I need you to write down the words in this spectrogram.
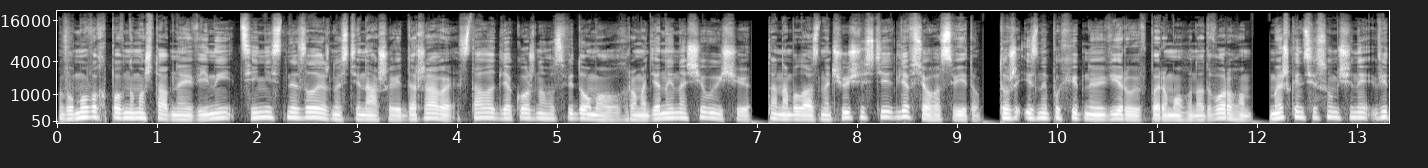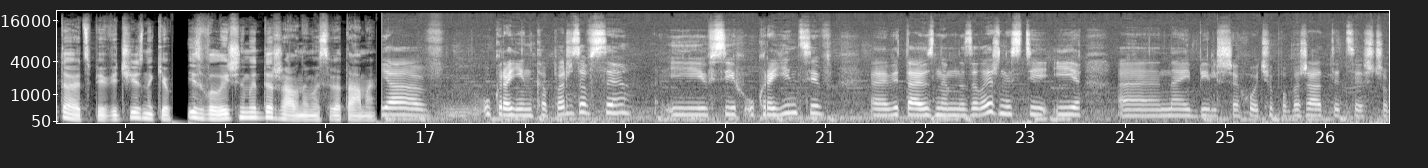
В умовах повномасштабної війни цінність незалежності нашої держави стала для кожного свідомого громадянина ще вищою та набула значущості для всього світу. Тож із непохитною вірою в перемогу над ворогом мешканці Сумщини вітають співвітчизників із величними державними святами. Я українка, перш за все, і всіх українців вітаю з Днем Незалежності. І е, найбільше хочу побажати це, щоб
